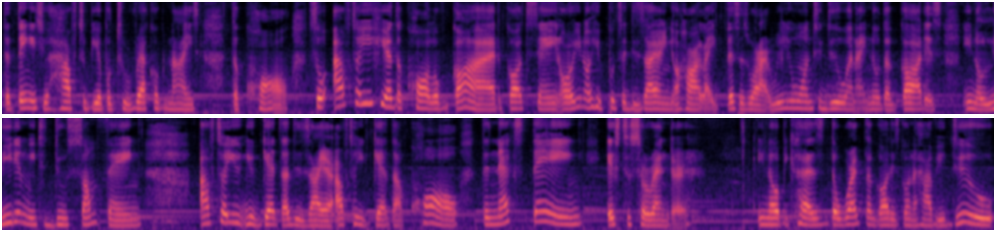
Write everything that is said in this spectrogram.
the thing is you have to be able to recognize the call so after you hear the call of god god saying or you know he puts a desire in your heart like this is what i really want to do and i know that god is you know leading me to do something after you you get that desire after you get that call the next thing is to surrender you know, because the work that God is going to have you do,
